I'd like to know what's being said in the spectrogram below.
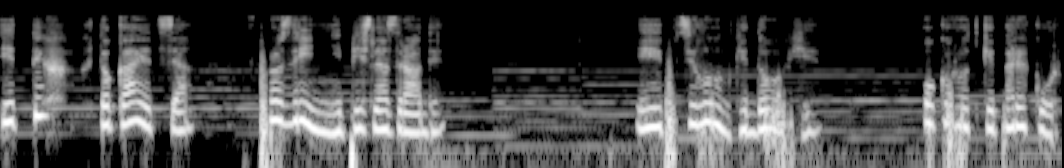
І тих, хто кається в прозрінні після зради, і поцілунки довгі у короткий перекур.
